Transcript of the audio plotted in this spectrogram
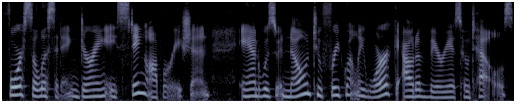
for soliciting during a sting operation and was known to frequently work out of various hotels.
